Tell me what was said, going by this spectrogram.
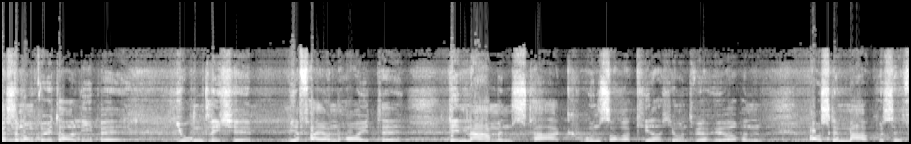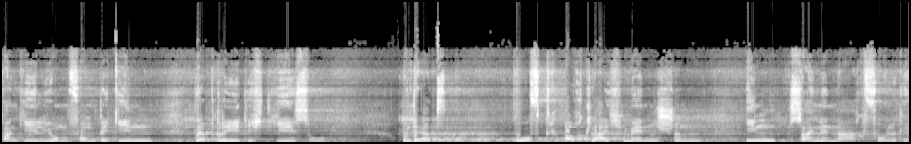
Schwestern und Brüder, liebe Jugendliche, wir feiern heute den Namenstag unserer Kirche und wir hören aus dem Markus-Evangelium vom Beginn der Predigt Jesu. Und er ruft auch gleich Menschen in seine Nachfolge.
